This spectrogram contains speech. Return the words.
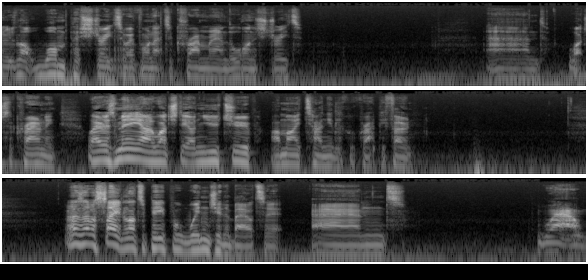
It was like one per street, so everyone had to cram around the one street and watch the crowning. Whereas me, I watched it on YouTube on my tiny little crappy phone. But as I was saying, lots of people whinging about it and, wow,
